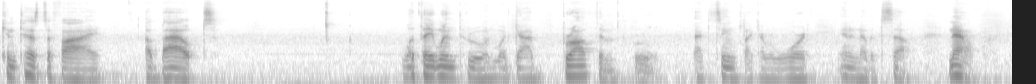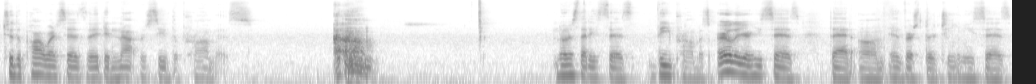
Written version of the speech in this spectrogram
can testify about what they went through and what God brought them through. That seems like a reward in and of itself. Now, to the part where it says they did not receive the promise. notice that he says the promise. Earlier he says that um, in verse 13 he says,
